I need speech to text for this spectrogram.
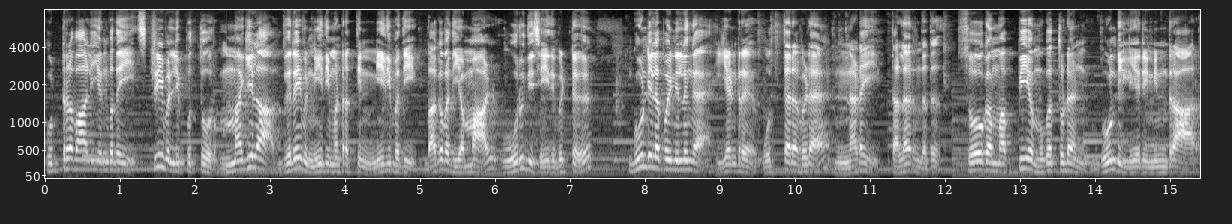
குற்றவாளி என்பதை ஸ்ரீவல்லிபுத்தூர் மகிழா விரைவு நீதிமன்றத்தின் நீதிபதி பகவதி அம்மாள் உறுதி செய்துவிட்டு கூண்டில போய் நில்லுங்க என்று உத்தரவிட நடை தளர்ந்தது. சோகம் அப்பிய முகத்துடன் கூண்டில் ஏறி நின்றார்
